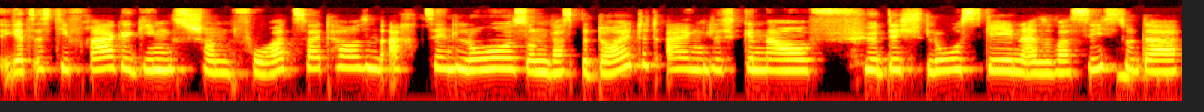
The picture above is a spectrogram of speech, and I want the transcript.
jetzt ist die Frage, ging es schon vor 2018 los? Und was bedeutet eigentlich genau für dich losgehen? Also was siehst du da?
